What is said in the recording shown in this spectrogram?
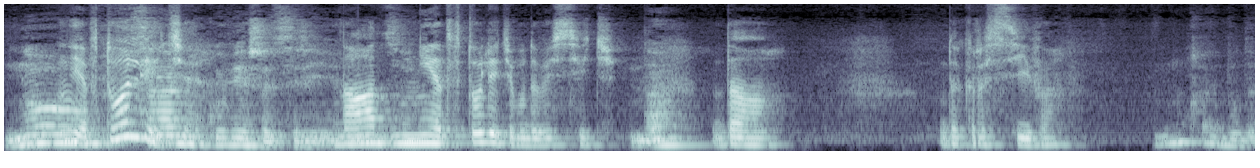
Ну, Ні, в сальнику вешать, Сергій. На... Це- Нет, в туалеті буде висіти. Да? Да. Да красиво. Ну, хай буде.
